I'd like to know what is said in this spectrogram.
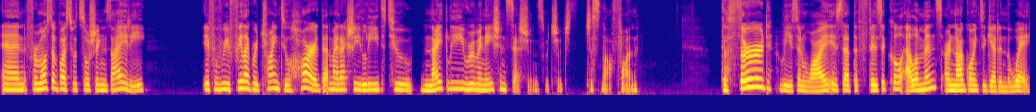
And for most of us with social anxiety, if we feel like we're trying too hard, that might actually lead to nightly rumination sessions, which are just not fun. The third reason why is that the physical elements are not going to get in the way.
